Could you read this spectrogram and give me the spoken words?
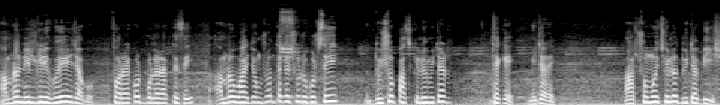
আমরা নীলগিরি হয়েই যাব। ফর রেকর্ড বলে রাখতেছি, আমরা ওয়াই জংশন থেকে শুরু করছি দুশো পাঁচ কিলোমিটার থেকে মিটারে। আর সময় ছিল দুইটা বিশ।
